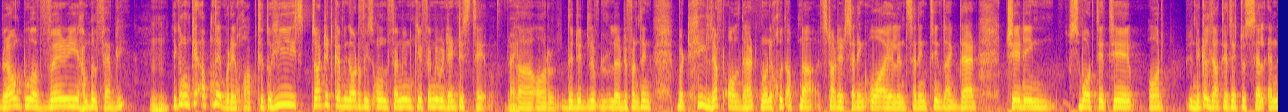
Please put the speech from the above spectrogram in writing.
belong to a very humble family लेकिन उनके अपने बड़े ख्वाब थे तो he started coming out of his own family उनके फैमिली में डेंटिस्ट थे Right. uh, और they did different thing but he left all that उन्होंने खुद अपना started selling oil and selling things like that trading स्मोटते थे और निकल जाते थे to sell and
